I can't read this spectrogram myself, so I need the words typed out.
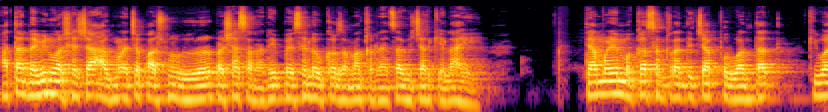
आता नवीन वर्षाच्या आगमनाच्या पार्श्वभूमीवर प्रशासनाने पैसे लवकर जमा करण्याचा विचार केला आहे. त्यामुळे मकर संक्रांतीच्या पूर्वांतात किंवा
